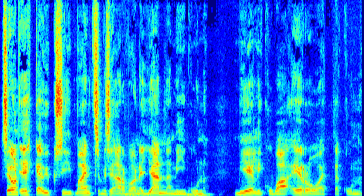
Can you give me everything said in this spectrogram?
se on ehkä yksi mainitsemisen arvoinen jännä niin kuin mielikuva ero, että kun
